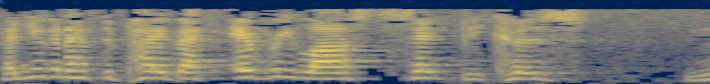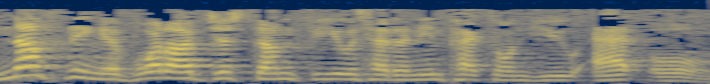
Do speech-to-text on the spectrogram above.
And you're going to have to pay back every last cent because Nothing of what I've just done for you has had an impact on you at all.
